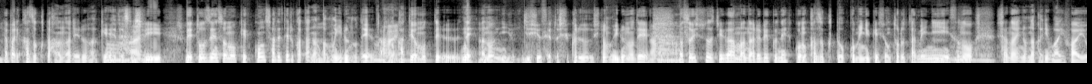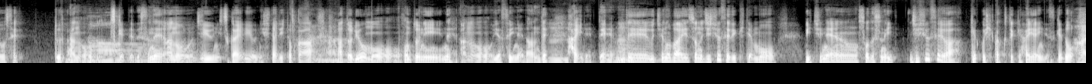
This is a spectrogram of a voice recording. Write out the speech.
ん。やっぱり家族と離れるわけですはし、で、当然その結婚されてる方なんかもいるので、あのはい家庭を持ってるね、あのに実習生として来る人もいるので、まあ、そういう人たちが、まあ、なるべくね、この家族とコミュニケーションを取るために、その、社内の中に Wi-Fi をセット、あの、つけてですね、あの、自由に使えるようにしたりとかはいはい、あと量も本当にね、あの、安い値段でうん。入れてうん、で、うちの場合、その実習生で来ても、1年、そうですね、実習生は結構比較的早いんですけど、は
